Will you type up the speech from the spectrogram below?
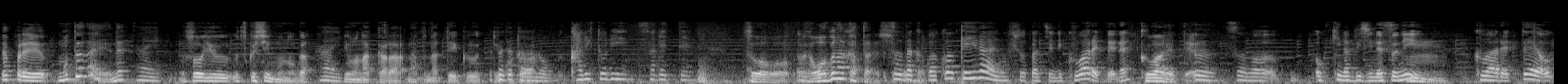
やっぱりもったいないよね、はい。そういう美しいものがはい。世の中からなくなっていくっていやっぱりだからあうことは、の刈り取りされて。そう。だから危なかったですそうだから枠分け以外の人たちに食われてね。食われて、うん、その大きなビジネスうにん。食われて、お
